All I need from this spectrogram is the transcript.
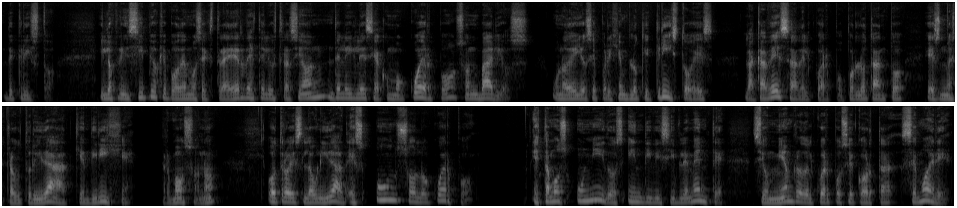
de Cristo. Y los principios que podemos extraer de esta ilustración de la iglesia como cuerpo son varios. Uno de ellos es, por ejemplo, que Cristo es la cabeza del cuerpo, por lo tanto, es nuestra autoridad quien dirige. Hermoso, ¿no? Otro es la unidad, es un solo cuerpo. Estamos unidos indivisiblemente. Si un miembro del cuerpo se corta, se muere,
